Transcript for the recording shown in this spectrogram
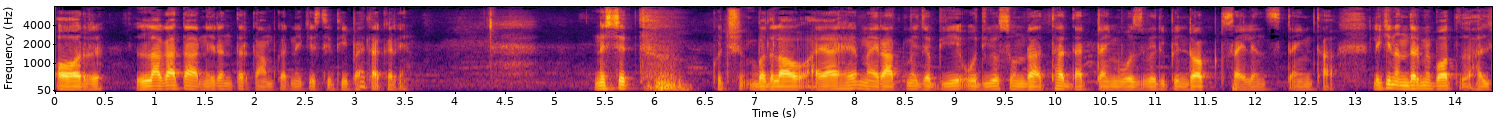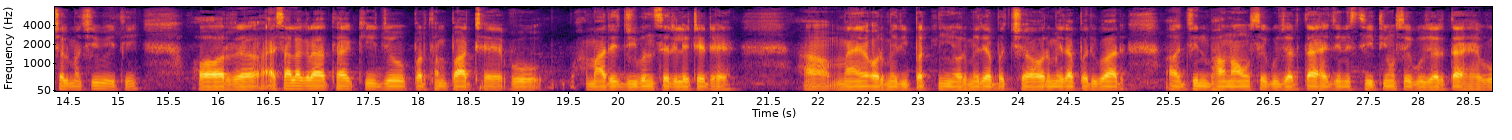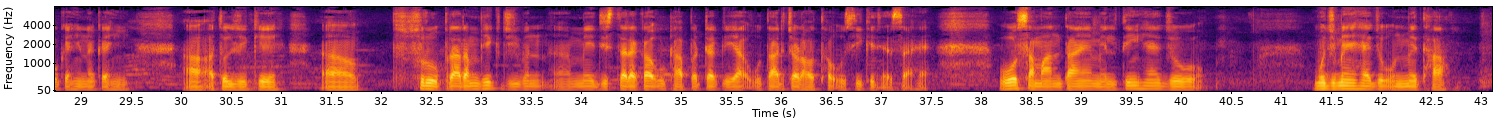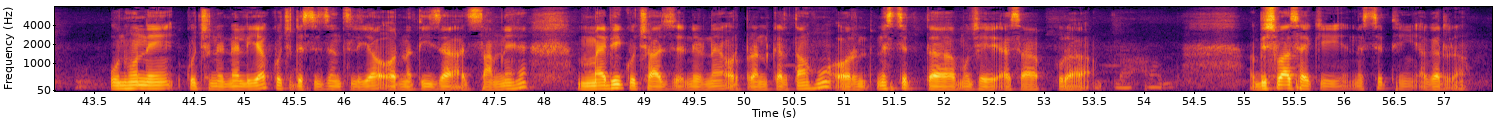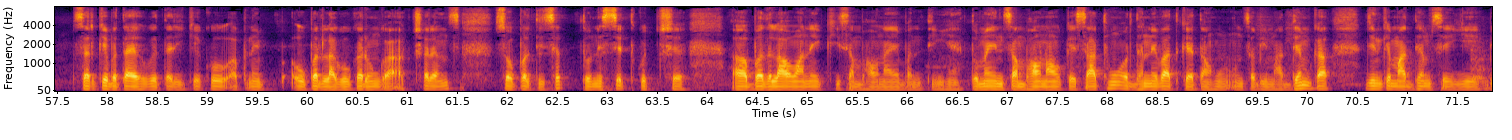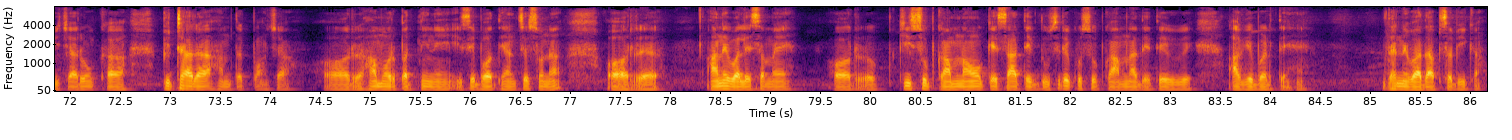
और लगातार निरंतर काम करने की स्थिति पैदा करें। निश्चित कुछ बदलाव आया है। मैं रात में जब ये ऑडियो सुन रहा था that time was very pin drop silence time था। लेकिन अंदर में बहुत हलचल मची हुई थी और ऐसा लग रहा था कि जो प्रथम पाठ है, वो हमारे जीवन से रिलेटेड है। हाँ मैं और मेरी पत्नी और मेरा बच्चा और मेरा परिवार जिन भावनाओं से गुजरता है, जिन स्थितियों से गुजरता है, वो कहीं ना कहीं अतुल जी के शुरू प्रारंभिक जीवन में जिस तरह का उठापटक या उतार चढ़ाव था उसी के जैसा है। वो समानताएँ मिलती हैं जो मुझमें है, जो उनमें था। उन्होंने कुछ निर्णय लिया, कुछ डिसीजंस लिया और नतीजा आज सामने है। मैं भी कुछ आज निर्णय और प्रण करता हूँ और निश्चित मुझे ऐसा पूरा विश्वास है कि निश्चित ही अगर सर के बताए हुए तरीके को अपने ऊपर लागू करूँगा। अक्षर अंश सौ प्रतिशत तो निश्चित कुछ बदलाव आने की संभावनाएँ बनती हैं। तो मैं इन संभावनाओं के साथ हूँ और धन्यवाद कहता हूँ उन सभी माध्यम का, जिनके माध्यम से ये विचारों का पिटारा हम तक पहुँचा। और हम और पत्नी ने इसे बहुत ध्यान से सुना और आने वाले समय और की शुभकामनाओं के साथ एक दूसरे को शुभकामना देते हुए आगे बढ़ते हैं। धन्यवाद आप सभी का।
